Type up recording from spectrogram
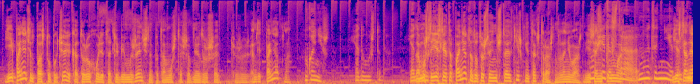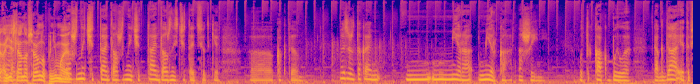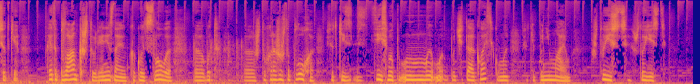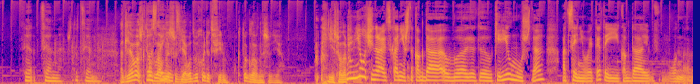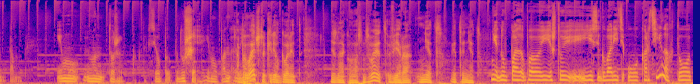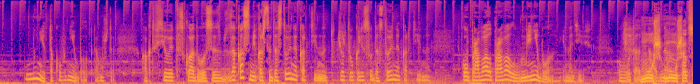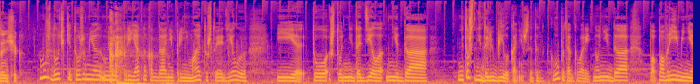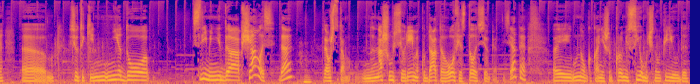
Ей понятен поступок человека, который уходит от любимой женщины, потому что, чтобы не разрушать чужую жизнь. Это понятно? Ну, конечно. Я думаю, что да. Я Потому думаю, что, если это понятно, то то, что они читают книжку, не так страшно, тогда не важно. Если ну, они это понимают... странно. Ну, это нет. Если это она, а если она все равно понимает, Должны читать, должны читать, должны читать все-таки как-то... Ну, это же такая мера, мерка отношений. Вот как было тогда, это все-таки какая-то планка, что ли, я не знаю, какое-то слово. э, Вот э, что хорошо, что плохо. Все-таки здесь мы, мы, мы, почитая классику, мы все-таки понимаем, что есть, что есть це- ценно, что ценно. А для вас Что кто главный остаётся? судья? Вот выходит фильм, кто главный судья? Если он вообще Ну, мне есть. очень нравится, конечно, когда э, э, Кирилл, муж, да, оценивает это, и когда он э, там, ему, ему тоже как-то все по, по душе. Ему пон- А бывает, что Кирилл говорит, не знаю, как он вас называет, Вера, нет, это нет. Нет, ну, по, по- и что если говорить о картинах, то, ну, нет, такого не было, потому что как-то все это складывалось. Заказ, мне кажется, достойная картина. Чертово колесо достойная картина. Такого провала, провала у меня не было, я надеюсь. Вот, а- Муж, одна- муж, оценщик. Муж, дочки тоже мне, мне приятно, когда они принимают то, что я делаю, и то, что не додела, не до... Не то, что недолюбила, конечно, это глупо так говорить, но не до по, по времени все-таки не до с ними не дообщалась, да, потому что там ношусь все время куда-то, офис, то, все, 50 и много, конечно, кроме съемочного периода,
